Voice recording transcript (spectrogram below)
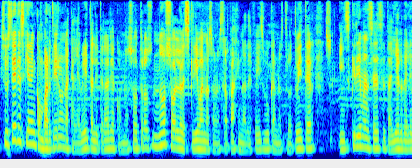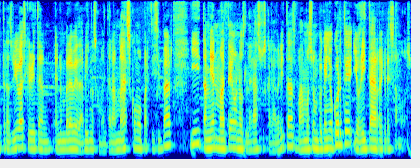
Si ustedes quieren compartir una calabrita literaria con nosotros, no solo escríbanos a nuestra página de Facebook, a nuestro Twitter, inscríbanse a este taller de letras vivas que ahorita en, un breve David nos comentará más cómo participar y también Mateo nos leerá sus calabritas. Vamos a un pequeño corte y ahorita regresamos.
